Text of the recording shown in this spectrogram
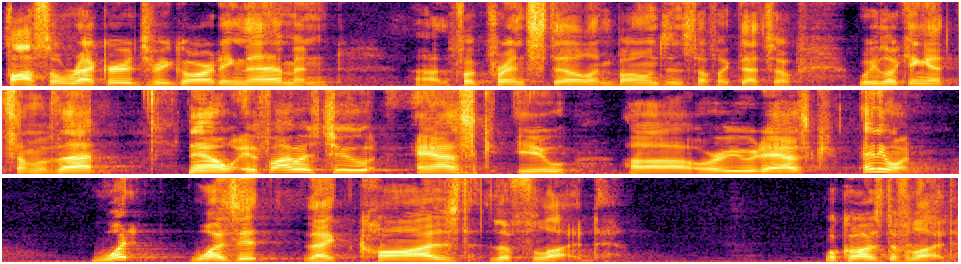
fossil records regarding them and uh, the footprints still and bones and stuff like that. So we're looking at some of that. Now, if I was to ask you, uh, or you would ask anyone, what was it that caused the flood? What caused the flood?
